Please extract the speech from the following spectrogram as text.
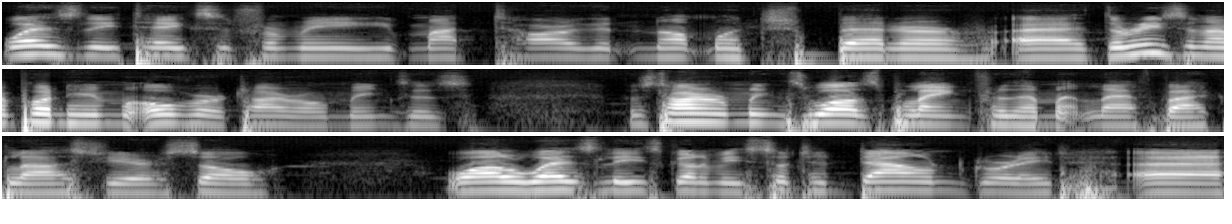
Wesley takes it for me. Matt Targett, not much better. Uh, the reason I put him over Tyrone Mings is because Tyrone Mings was playing for them at left back last year. So while Wesley's going to be such a downgrade, uh,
